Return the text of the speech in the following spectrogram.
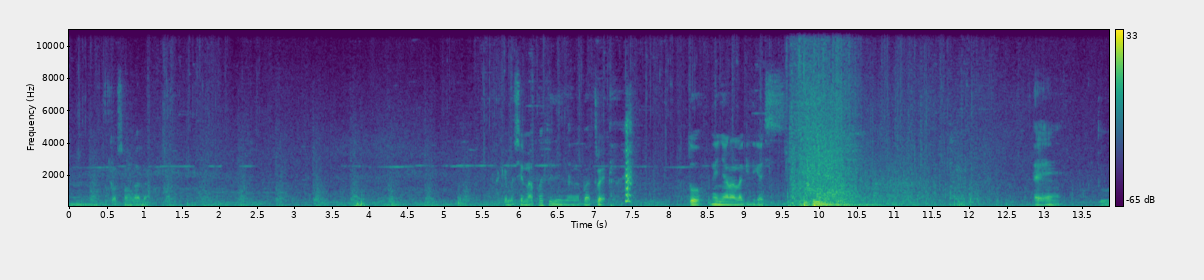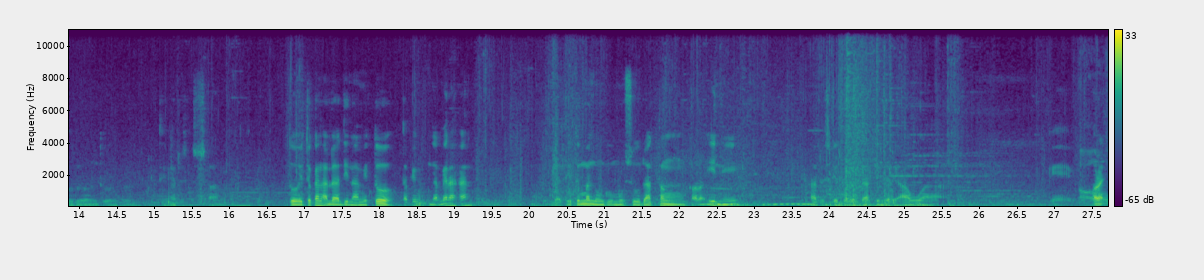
Hmm, kosong nggak ada. Pakai mesin apa tuh ini nyala baterai? Tuh, ini nyala lagi nih guys. Eh, turun, turun. Kita harus ke sana. Tuh, itu kan ada dinamit tuh, tapi nggak merah kan? Berarti itu menunggu musuh datang. Kalau ini harus kita ledakin dari awal. Oke, alright.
